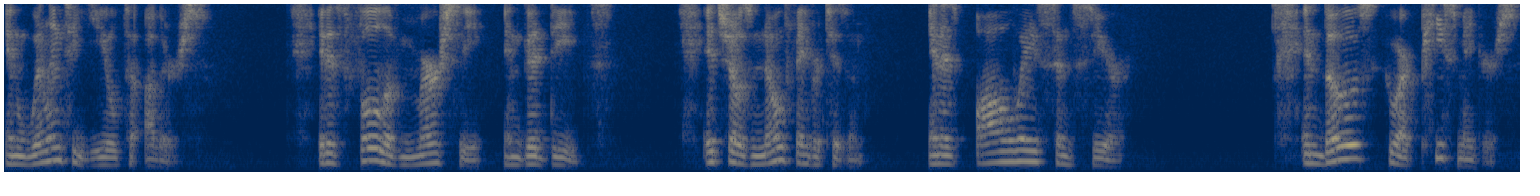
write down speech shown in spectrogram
and willing to yield to others. It is full of mercy and good deeds. It shows no favoritism and is always sincere. And those who are peacemakers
